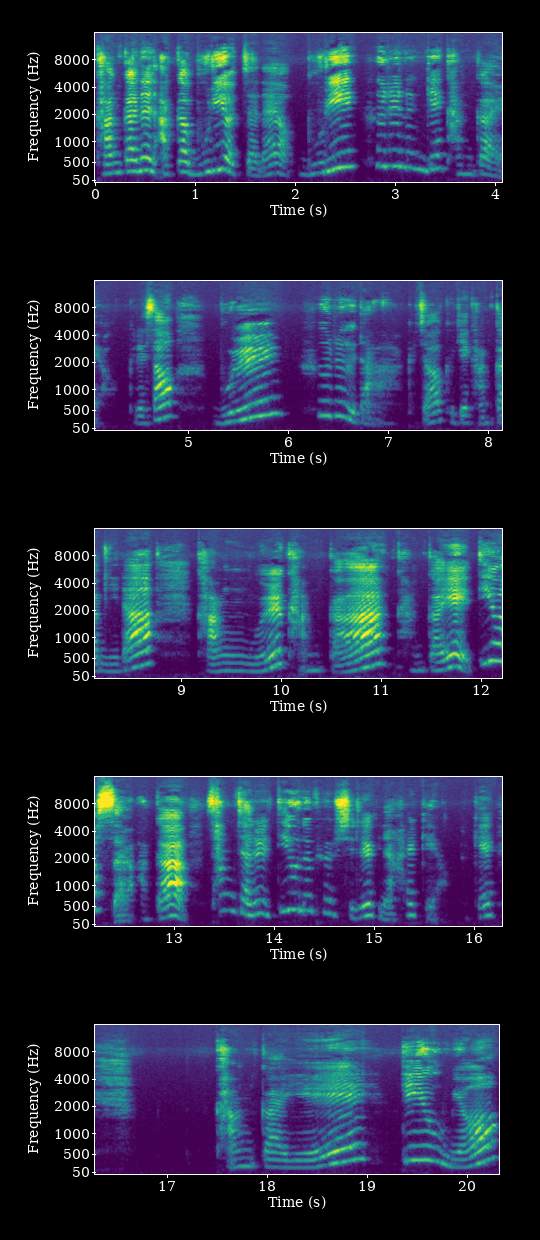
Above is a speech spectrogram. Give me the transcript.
강가는 아까 물이었잖아요. 물이 흐르는 게 강가예요 그래서 물 흐르다. 그죠? 그게 강가입니다. 강물 강가 강가에 띄웠어요. 아까 상자를 띄우는 표시를 그냥 할게요. 이렇게 강가에 띄우며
